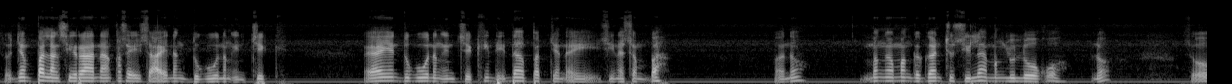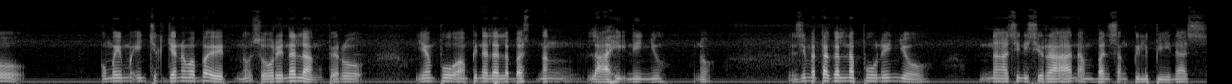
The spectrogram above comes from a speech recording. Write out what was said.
So diyan pa lang sira na ang kasaysayan ng dugo ng inchik. Kaya yung dugo ng inchik, hindi dapat yan ay sinasamba ano mga manggagancho sila mangluloko no so kung may ma-incheck dyan na mabait no sorry na lang pero yan po ang pinalalabas ng lahi ninyo no kasi matagal na po ninyo na sinisiraan ang bansang Pilipinas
